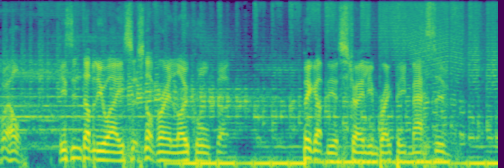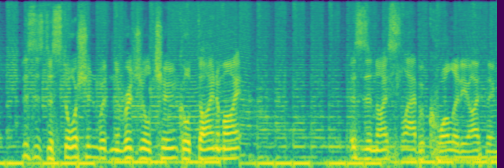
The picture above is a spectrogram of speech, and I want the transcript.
well, he's in WA, so it's not very local, but big up the Australian breakbeat massive. This is Distortion with an original tune called Dynamite. This is a nice slab of quality, I think.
